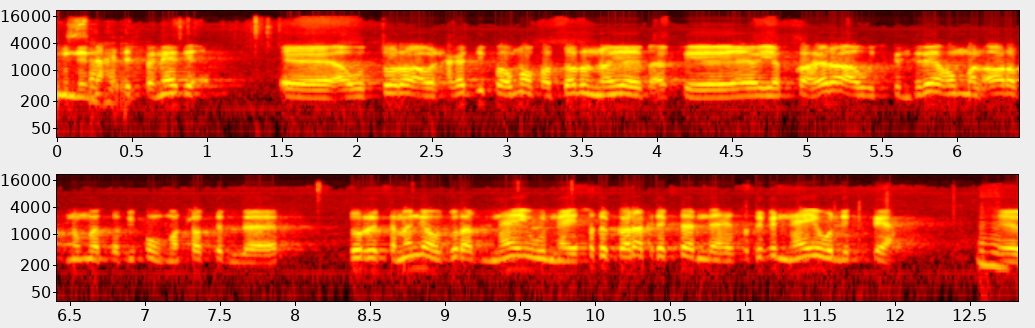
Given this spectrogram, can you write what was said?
من صحيح. ناحية الفنادق آه، أو الطرق أو الحاجات دي فهم فضلوا إن هي يبقى في يا القاهرة أو اسكندرية هم الأقرب إن هم يستضيفوا ماتشات دور الثمانية والدور قبل النهائي والنهائي استاد القاهرة كده كده هيستضيف النهائي والافتتاح آه،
